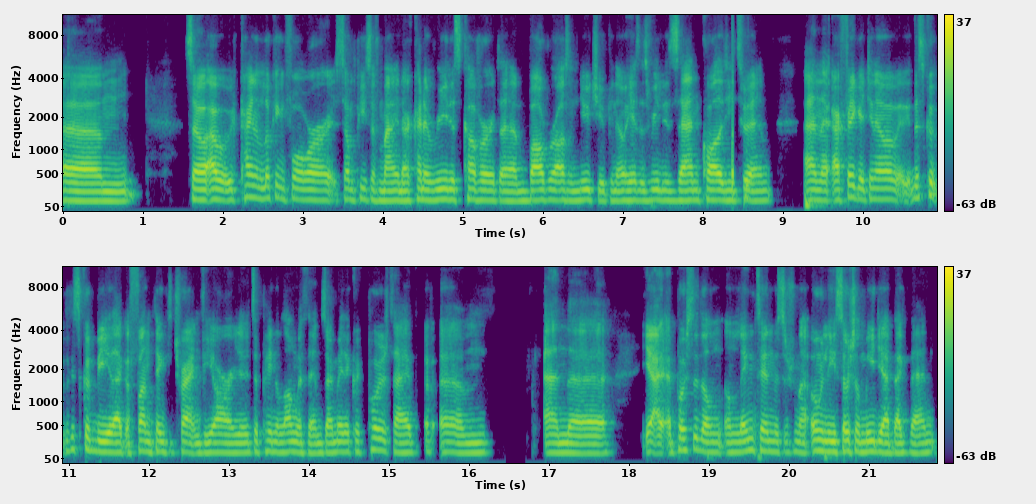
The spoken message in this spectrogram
Um, so I was kind of looking for some peace of mind. I kind of rediscovered um, Bob Ross on YouTube. You know, he has this really zen quality to him and I figured, you know, this could this could be like a fun thing to try in VR you know, to paint along with him. So I made a quick prototype, um, and uh, yeah, I posted on on LinkedIn, which was my only social media back then.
